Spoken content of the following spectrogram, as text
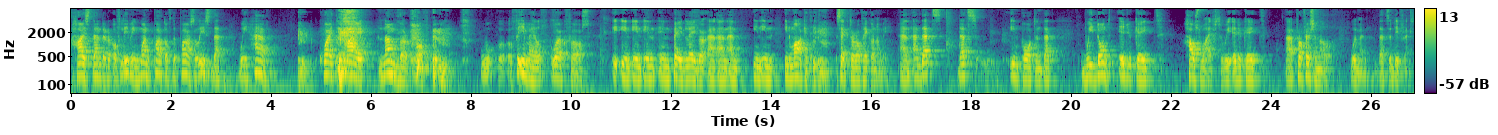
high standard of living, one part of the parcel is that we have quite a high number of female workforce in, in, in, in paid labor and, and, and in, in, in market sector of economy. And, and that's, that's important that we don't educate housewives, we educate uh, professional women. That's a difference.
